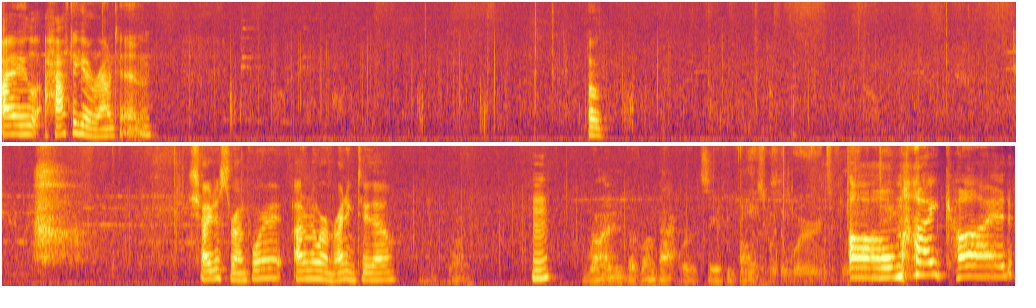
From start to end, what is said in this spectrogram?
I have to get around him. Oh. Should I just run for it? I don't know where I'm running to though. Run. Hmm? Run, but run backwards. See if he follows. These were the words Oh my god.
